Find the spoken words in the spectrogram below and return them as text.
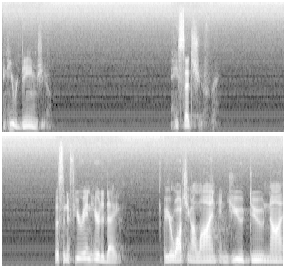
And he redeems you, and he sets you free. Listen, if you're in here today, or you're watching online and you do not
